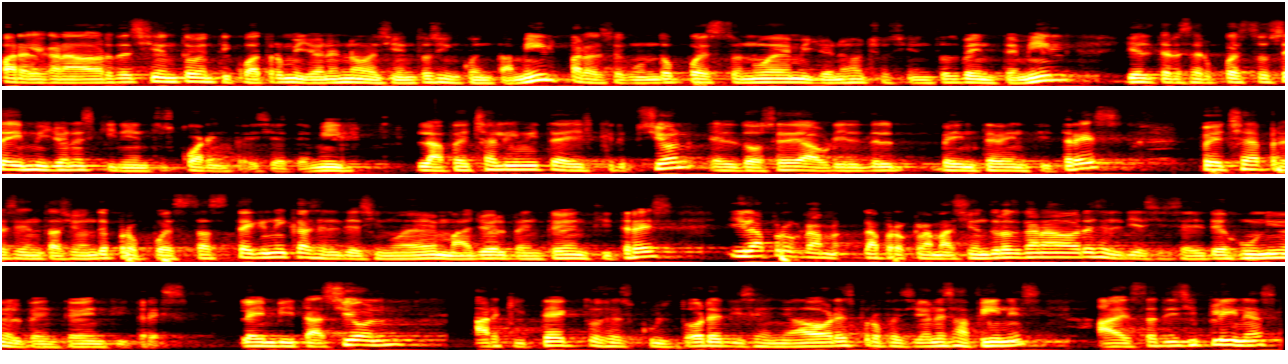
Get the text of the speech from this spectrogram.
para el ganador de 124.950.000, para el segundo puesto 9.820.000 y el tercer puesto 6.547.000. La fecha límite de inscripción el 12 de abril del 2023, fecha de presentación de propuestas técnicas el 19 de mayo del 2023 y la, la proclamación de los ganadores el 16 de junio del 2023. La invitación arquitectos, escultores, diseñadores, profesiones afines a estas disciplinas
